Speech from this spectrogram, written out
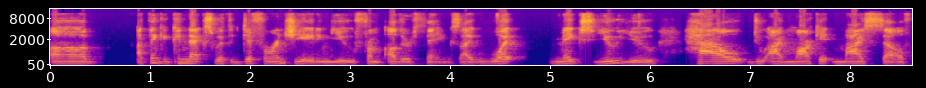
uh, i think it connects with differentiating you from other things like what makes you you how do i market myself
